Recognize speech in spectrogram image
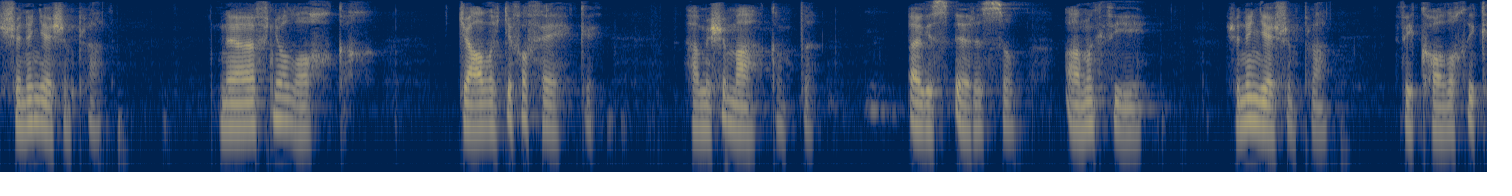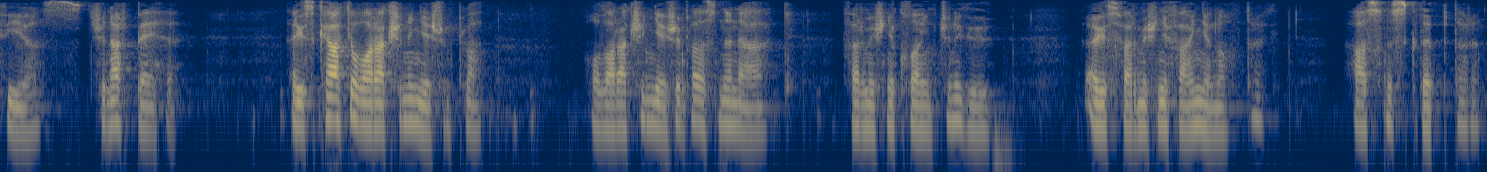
Sinnéis an plaat. Nefnio lochgach, Dealaite fá féice, Ha me se mácanta, agus irisol anach fi. Sinnéis an plaat, Fi colach i crías, sin ar béthe. Agus ceil warach sin inéis an plaat, ó warach sin néis an plaat na náit, fermis na clointin na gú, agus fermis na fáin an áteach, as na scriptaran.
